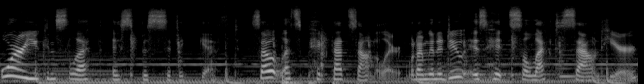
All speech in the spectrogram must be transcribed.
or you can select a specific gift. So let's pick that sound alert. What I'm gonna do is hit select sound here.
